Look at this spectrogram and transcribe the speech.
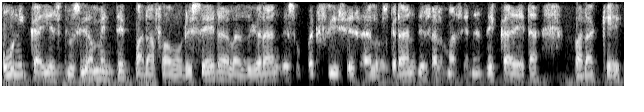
única y exclusivamente para favorecer a las grandes superficies, a los grandes almacenes de cadena, para que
